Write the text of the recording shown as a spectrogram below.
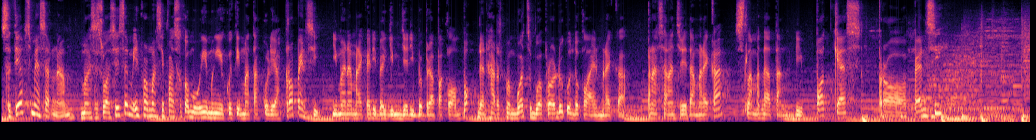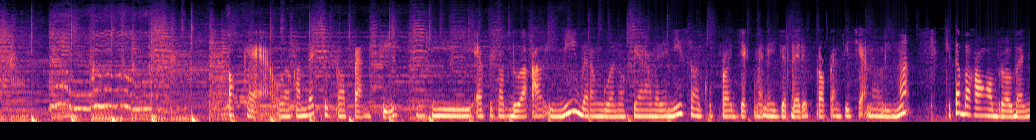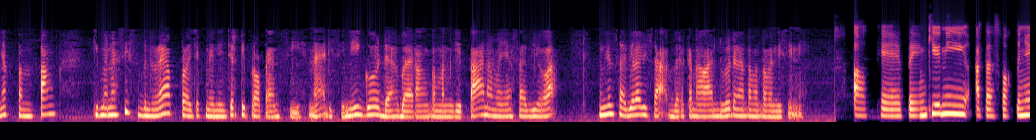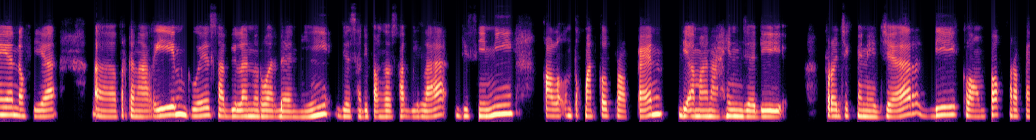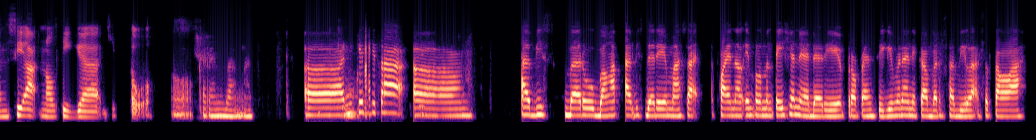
Setiap semester 6, mahasiswa Sistem Informasi Fasilkom UI mengikuti mata kuliah Propensi, di mana mereka dibagi menjadi beberapa kelompok dan harus membuat sebuah produk untuk klien mereka. Penasaran cerita mereka? Selamat datang di podcast Propensi. Oke, welcome back to Propensi. Di episode 2 kali ini, bareng gue Novia Ramadhani selaku Project Manager dari Propensi C05, kita bakal ngobrol banyak tentang gimana sih sebenarnya project manager di provinsi. Nah, di sini gue udah bareng teman kita namanya Sabila. Mungkin Sabila bisa berkenalan dulu dengan teman-teman di sini. Oke, okay, thank you nih atas waktunya ya Novia. Uh, perkenalin, gue Sabila Nurwardani, biasa dipanggil Sabila. Di sini kalau untuk matkul Propen diamanahin jadi project manager di kelompok Provinsi A03 gitu. Oh, keren banget. Uh, ini kan kita uh, abis baru banget abis dari masa final implementation ya dari provinsi. Gimana nih kabar Sabila setelah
